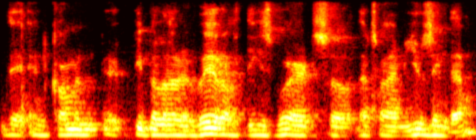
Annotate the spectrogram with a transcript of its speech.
They, in common, uh, people are aware of these words, so that's why I'm using them.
